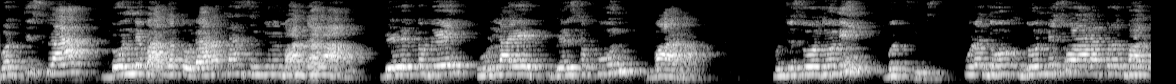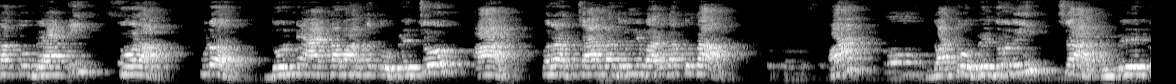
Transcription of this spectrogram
बत्तीसला दोनने भाग जातो. लहानात संख्येने भाग झाला बे एक बे उरला एक बे सकून बारा. म्हणजे सोळ दोन्ही बत्तीस. पुढं दोन दोनने सोळाला परत भाग जातो बेआटी सोळा. पुढं दोनने आठला भाग जातो बेचो आठ. परत चारला दोनने भाग जातो का? हा जातो. बे दोन्ही चार आणि बे एक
